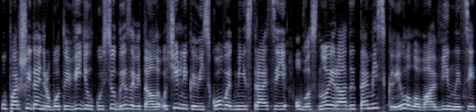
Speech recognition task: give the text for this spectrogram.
У перший день роботи відділку сюди завітали очільники військової адміністрації, обласної ради та міський голова Вінниці.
